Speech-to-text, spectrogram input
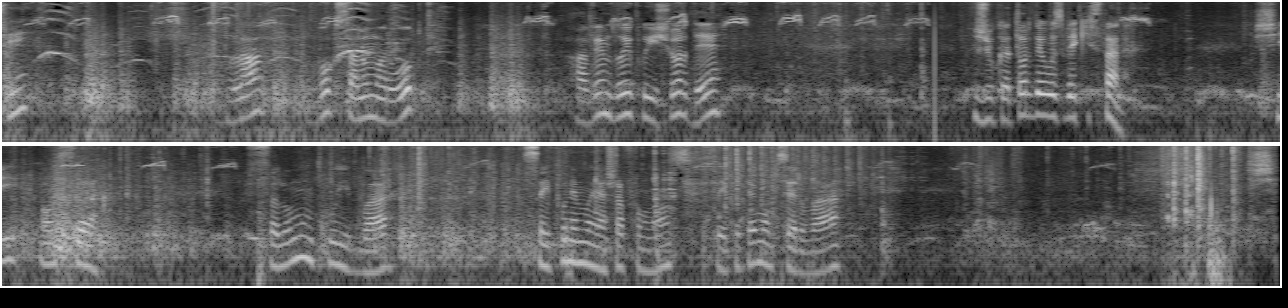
Și la boxa numărul 8 avem doi puișori de jucători de Uzbekistan. Și o să să luăm un cuibar să-i punem noi așa frumos, să-i putem observa. Și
